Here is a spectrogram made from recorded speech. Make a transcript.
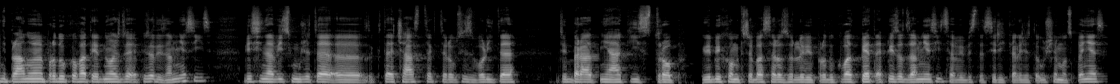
My plánujeme produkovat jednu až dvě epizody za měsíc, vy si navíc můžete eh, k té částce, kterou si zvolíte, vybrat nějaký strop. Kdybychom třeba se rozhodli vyprodukovat pět epizod za měsíc a vy byste si říkali, že to už je moc peněz,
